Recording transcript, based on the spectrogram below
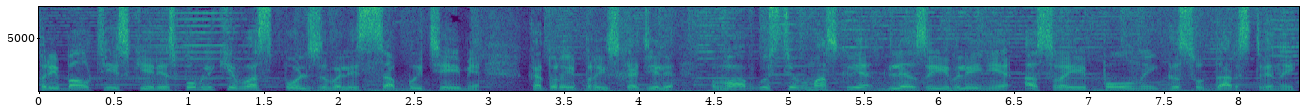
Прибалтийские республики воспользовались событиями, которые происходили в августе в Москве для заявления о своей полной государственной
